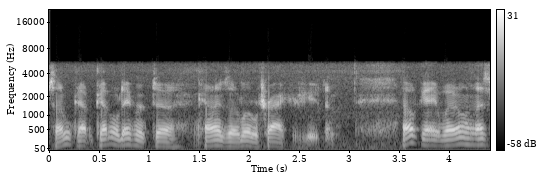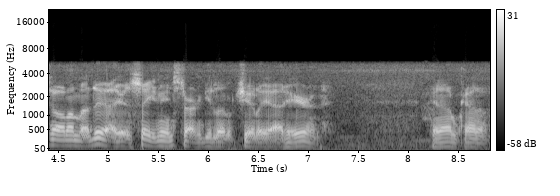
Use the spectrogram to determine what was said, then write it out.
some couple different uh, kinds of little tractors using. Okay, well, that's all I'm going to do out here this evening. It's starting to get a little chilly out here, and and I'm kind of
